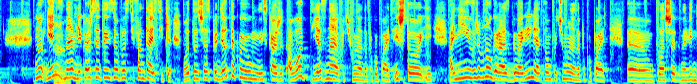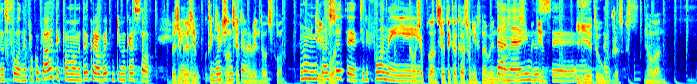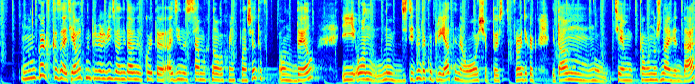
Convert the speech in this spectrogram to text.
Ну, я не знаю, мне кажется, это из области фантастики. Вот он сейчас придет такой умный и скажет, а вот я знаю, почему надо покупать, и что. И они уже много раз говорили о том, почему надо покупать э, планшет на Windows И покупают их, по-моему, только работники Microsoft. Подожди, подожди, и, какие и планшеты на Windows Phone? Ну, не Телефон. планшеты, телефоны и... А вообще планшеты как раз у них на Windows Да, на Windows... Э, и это ужас. Ну, ладно. Ну, как сказать, я вот, например, видела недавно какой-то один из самых новых у них планшетов, он Dell, и он, ну, действительно такой приятный на ощупь, то есть вроде как и там, ну, тем, кому нужна винда,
